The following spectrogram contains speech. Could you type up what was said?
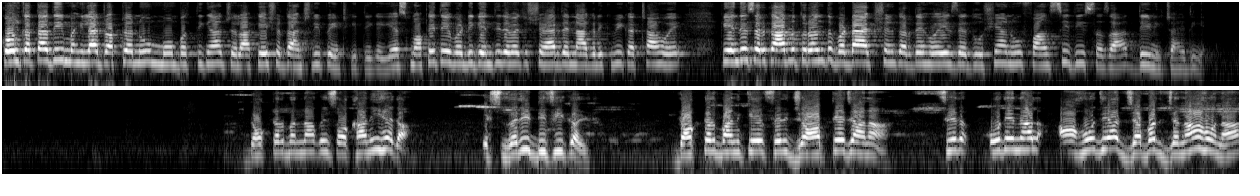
ਕੋਲਕਾਤਾ ਦੀ ਮਹਿਲਾ ਡਾਕਟਰ ਨੂੰ ਮੋਮਬੱਤੀਆਂ ਜਲਾ ਕੇ ਸ਼ਰਧਾਂਜਲੀ ਭੇਂਟ ਕੀਤੀ ਗਈ ਹੈ। ਇਸ ਮੌਕੇ ਤੇ ਵੱਡੀ ਗਿਣਤੀ ਦੇ ਵਿੱਚ ਸ਼ਹਿਰ ਦੇ ਨਾਗਰਿਕ ਵੀ ਇਕੱਠਾ ਹੋਏ। ਕੇਂਦਰ ਸਰਕਾਰ ਨੂੰ ਤੁਰੰਤ ਵੱਡਾ ਐਕਸ਼ਨ ਕਰਦੇ ਹੋਏ ਇਸ ਦੇ ਦੋਸ਼ੀਆਂ ਨੂੰ ਫਾਂਸੀ ਦੀ ਸਜ਼ਾ ਦੇਣੀ ਚਾਹੀਦੀ ਹੈ। ਡਾਕਟਰ ਬੰਨਾ ਕੋਈ ਸੌਖਾ ਨਹੀਂ ਹੈਗਾ। ਇਟਸ ਵੈਰੀ ਡਿਫਿਕਲਟ ਡਾਕਟਰ ਬਣ ਕੇ ਫਿਰ ਜੌਬ ਤੇ ਜਾਣਾ, ਫਿਰ ਉਹਦੇ ਨਾਲ ਆਹੋ ਜਿਹਾ ਜ਼ਬਰ ਜਨਾਹ ਹੋਣਾ,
